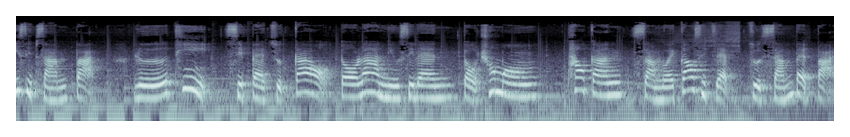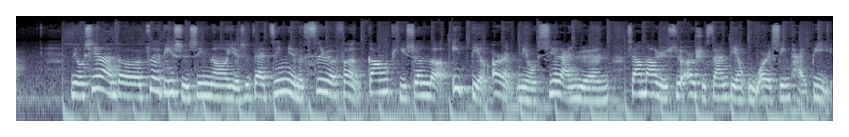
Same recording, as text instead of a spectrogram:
25.23 บาท หรือที่ 18.9 ดอลลาร์นิวซีแลนด์ต่อชั่วโมง เท่ากัน 397.38 บาท。 纽西兰的最低时薪呢，也是在今年的四月份刚提升了一点二纽西兰元，相当于是二十三点五二新台币。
